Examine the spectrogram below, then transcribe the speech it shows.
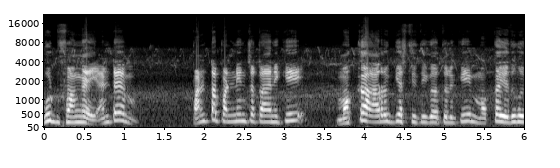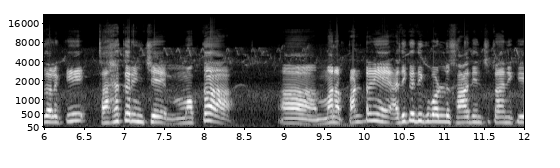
గుడ్ ఫంగై అంటే పంట పండించటానికి మొక్క ఆరోగ్య స్థితిగతులకి మొక్క ఎదుగుదలకి సహకరించే మొక్క మన పంటని అధిక దిగుబడులు సాధించడానికి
